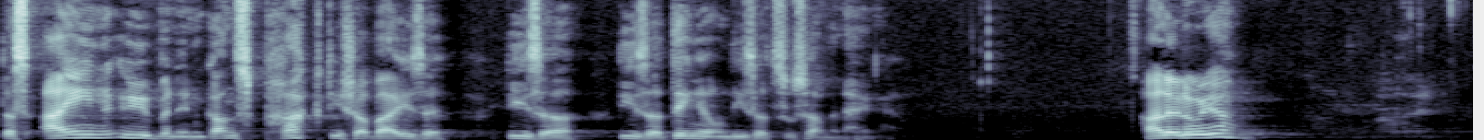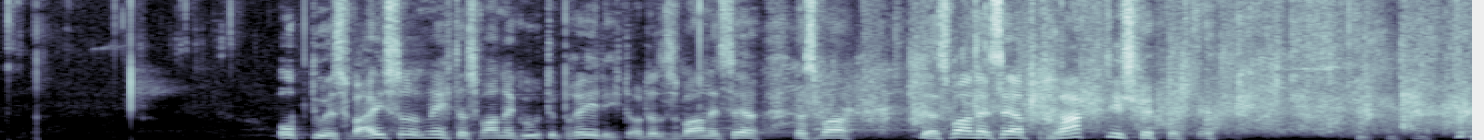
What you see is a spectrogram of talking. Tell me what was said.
das Einüben in ganz praktischer Weise dieser, dieser Dinge und dieser Zusammenhänge. Halleluja. Ob du es weißt oder nicht, das war eine gute Predigt oder das war eine sehr, das war, das war eine sehr praktische.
